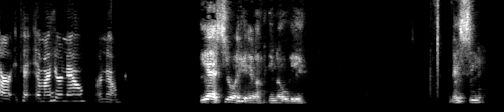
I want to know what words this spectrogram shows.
all right, okay, am I here now or no? Yes, you're here in a way. Let's see.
